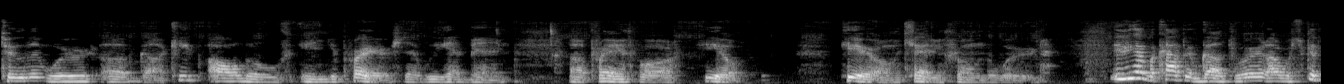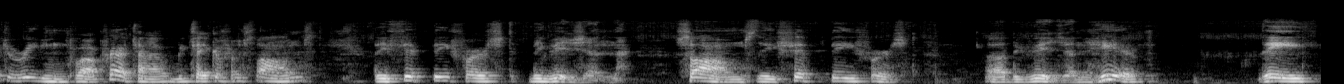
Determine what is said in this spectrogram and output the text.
to the Word of God. Keep all those in your prayers that we have been uh, praying for here, here on Chatting from the Word. If you have a copy of God's Word, our scripture reading for our prayer time will be taken from Psalms, the 51st division. Psalms, the 51st uh, division. Here, the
